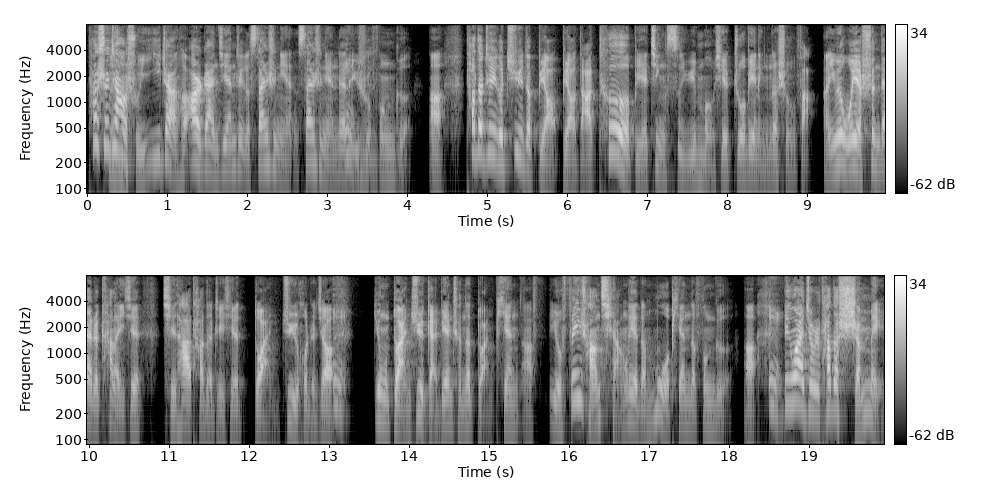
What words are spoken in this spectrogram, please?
他实际上属于一战和二战间这个三十年三十年代的艺术风格啊，他的这个剧的表表达特别近似于某些卓别林的手法啊，因为我也顺带着看了一些其他他的这些短剧或者叫用短剧改编成的短片啊，有非常强烈的默片的风格啊，另外就是他的审美。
